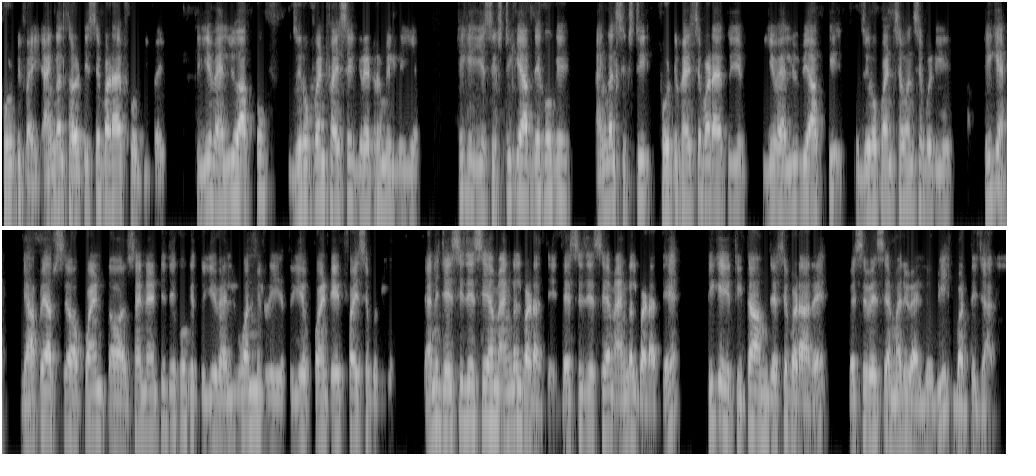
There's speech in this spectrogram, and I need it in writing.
forty five angle thirty से बढ़ा है फोर्टी फाइव तो ये वैल्यू आपको ज़ीरो पॉइंट फाइव से ग्रेटर मिल गई है, ठीक है? ये सिक्सटी के आप देखोगे एंगल सिक्सटी फोर्टी फाइव से बढ़ा है तो ये ये वैल्यू भी आपकी ज़ीरो पॉइंट सेवन से बढ़ी है। ठीक है? यहाँ पे आप पॉइंट साइन नाइनटी देखोगे तो ये वैल्यू वन मिल रही है तो ये पॉइंट एट फाइव से बढ़ी है यानी जैसे जैसे हम एंगल बढ़ाते हैं, जैसे जैसे हम एंगल बढ़ाते हैं, ठीक है, ये थीटा हम जैसे बढ़ा रहे हैं, वैसे वैसे हमारी वैल्यू भी बढ़ती जा रही है,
